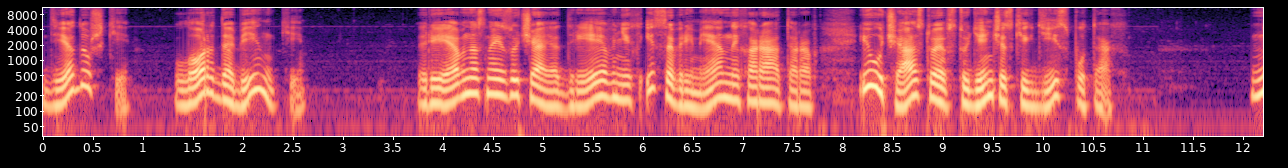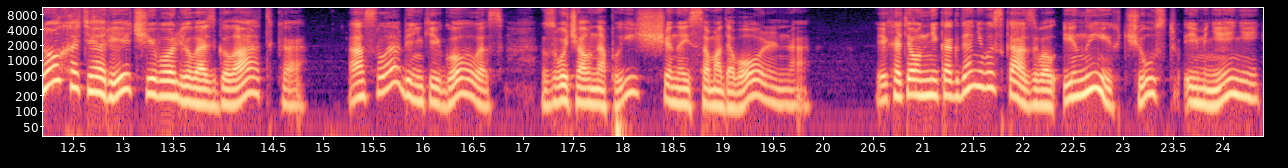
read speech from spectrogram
дедушки, лорда Бинки. Ревностно изучая древних и современных ораторов и участвуя в студенческих диспутах. Но хотя речь его лилась гладко, а слабенький голос звучал напыщенно и самодовольно, и хотя он никогда не высказывал иных чувств и мнений,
